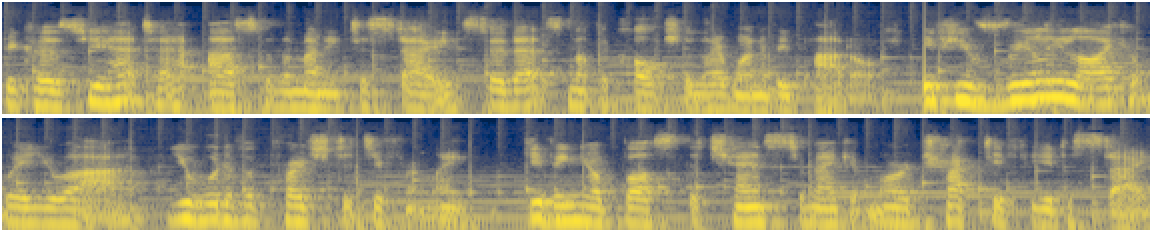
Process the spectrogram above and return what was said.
because you had to ask for the money to stay. So that's not the culture they want to be part of. If you really like it where you are, you would have approached it differently, giving your boss the chance to make it more attractive for you to stay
